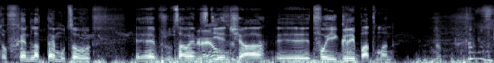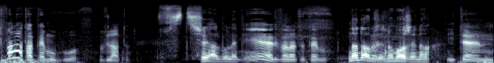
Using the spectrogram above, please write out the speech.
To w hen lat temu, co e, wrzucałem Grający. zdjęcia e, twojej gry Batman. No, to z dwa lata temu było. W lato. Z trzy albo lepiej. Nie, dwa lata temu. No dobrze, no może no. I ten...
